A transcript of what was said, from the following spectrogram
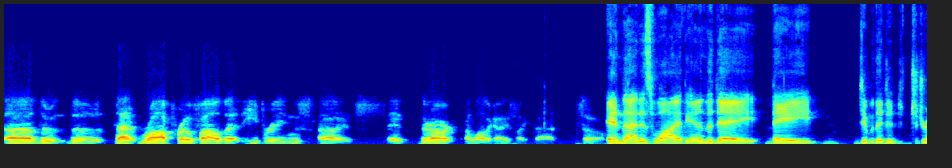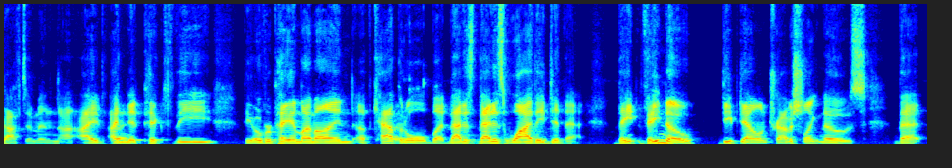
uh, the the that raw profile that he brings. Uh, it, there aren't a lot of guys like that. So and that is why at the end of the day they did what they did to draft him. And I right. I nitpicked the the overpay in my mind of capital, right. but that is that is why they did that. They they know deep down Travis Schlenk knows that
